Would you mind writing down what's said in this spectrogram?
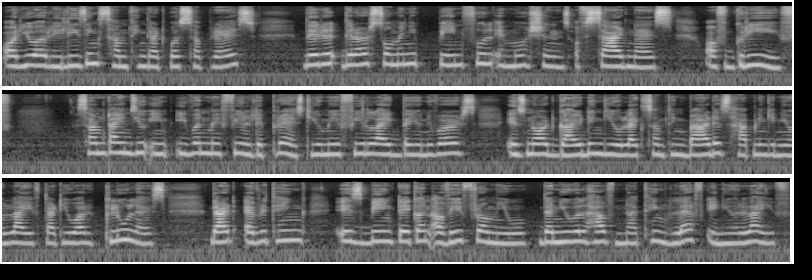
or you are releasing something that was suppressed there there are so many painful emotions of sadness of grief sometimes you even may feel depressed. You may feel like the universe is not guiding you like something bad is happening in your life that you are clueless that everything is being taken away from you then you will have nothing left in your life.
